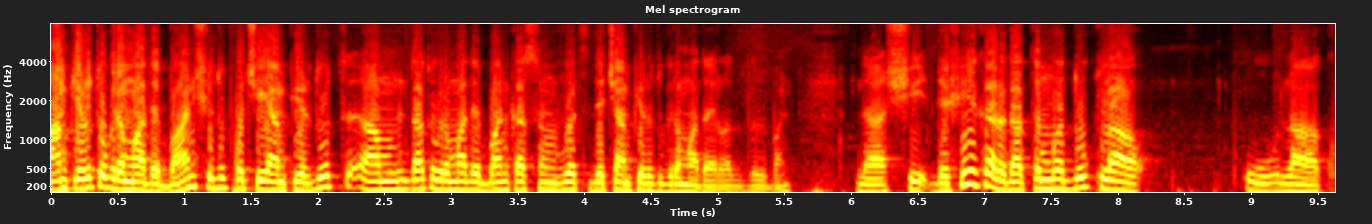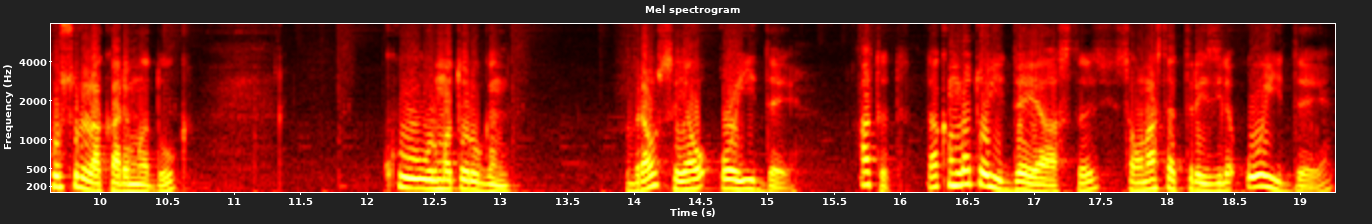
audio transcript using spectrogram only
Am pierdut o grămadă de bani și după ce i-am pierdut, am dat o grămadă de bani ca să învăț de ce am pierdut grămada aia de bani. Da, și de fiecare dată mă duc la, la cursurile la care mă duc cu următorul gând. Vreau să iau o idee. Atât. Dacă am luat o idee astăzi sau în astea trei zile, o idee,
